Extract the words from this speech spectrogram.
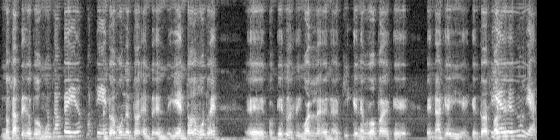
nos han pedido todo el mundo. Nos han pedido, así es. En todo el mundo, y en todo el mundo, ¿eh? ¿eh? porque eso es igual aquí que en Europa, que en Asia y que en todas partes. Sí, es, mundial.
